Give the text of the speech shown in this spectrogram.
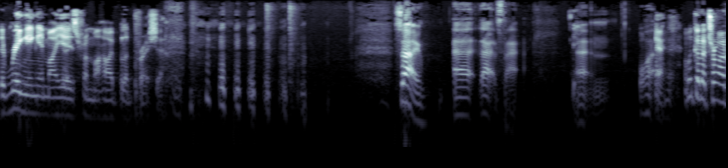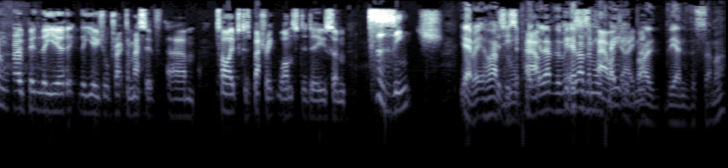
the ringing in my ears from my high blood pressure. So uh, that's that. Um, what, Yeah, and we're going to try and rope in the uh, the usual tractor massive um, types because Patrick wants to do some Tzeentch. yeah, but he'll have them he's all, a power- he'll have them, he'll have them all power painted gamer. by the end of the summer.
